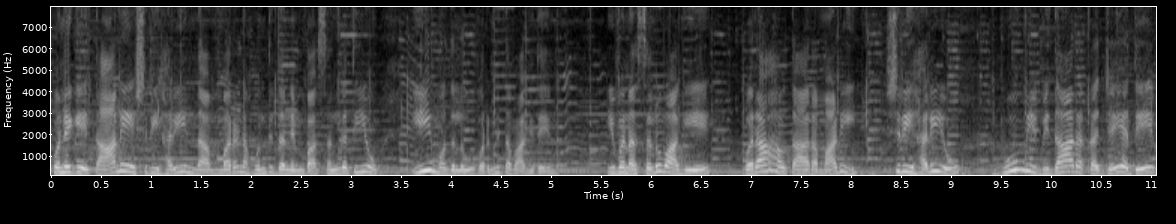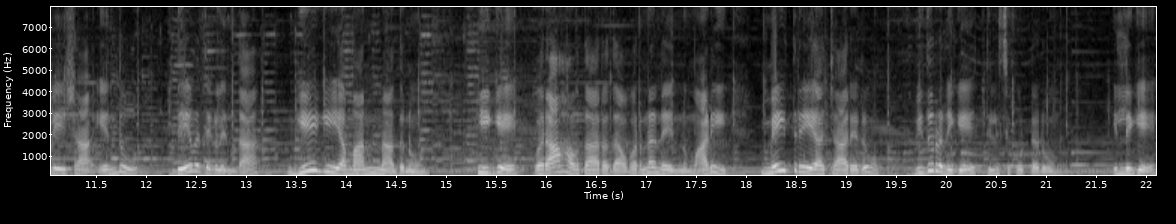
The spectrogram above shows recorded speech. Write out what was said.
ಕೊನೆಗೆ ತಾನೇ ಶ್ರೀಹರಿಯಿಂದ ಮರಣ ಹೊಂದಿದನೆಂಬ ಸಂಗತಿಯು ಈ ಮೊದಲು ವರ್ಣಿತವಾಗಿದೆ. ಇವನ ಸಲುವಾಗಿಯೇ ವರಾಹವತಾರ ಮಾಡಿ ಶ್ರೀಹರಿಯು ಭೂಮಿ ವಿದಾರಕ ಜಯ ದೇವೇಶ ಎಂದು ದೇವತೆಗಳಿಂದ ಗೇಗಿಯಮಾನನಾದನು ಹೀಗೆ ವರಾಹಾವತಾರದ ವರ್ಣನೆಯನ್ನು ಮಾಡಿ ಮೈತ್ರೇಯಾಚಾರ್ಯರು ವಿದುರನಿಗೆ ತಿಳಿಸಿಕೊಟ್ಟರು. ಇಲ್ಲಿಗೆ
